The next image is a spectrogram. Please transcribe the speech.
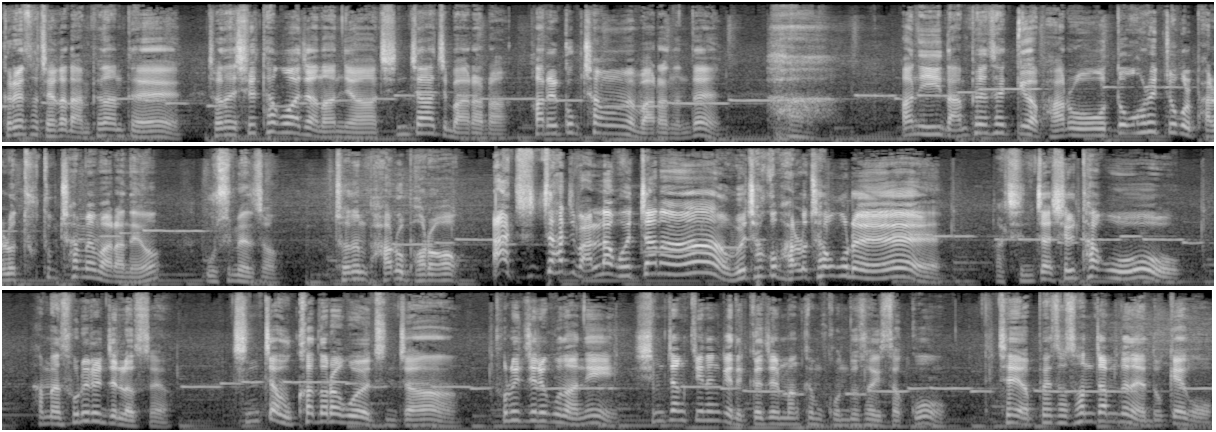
그래서 제가 남편한테 저는 싫다고 하지 않았냐. 진짜 하지 말아라. 화를 꾹 참으며 말하는데 하. 아니 이 남편 새끼가 바로 또 허리 쪽을 발로 툭툭 차며 말하네요. 웃으면서 저는 바로 버럭 아 진짜 하지 말라고 했잖아. 왜 자꾸 발로 차고 그래? 아 진짜 싫다고 하면 소리를 질렀어요. 진짜 욱하더라고요 진짜 소리 지르고 나니 심장 뛰는 게 느껴질 만큼 곤두서 있었고 제 옆에서 선 잠든 애도 깨고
